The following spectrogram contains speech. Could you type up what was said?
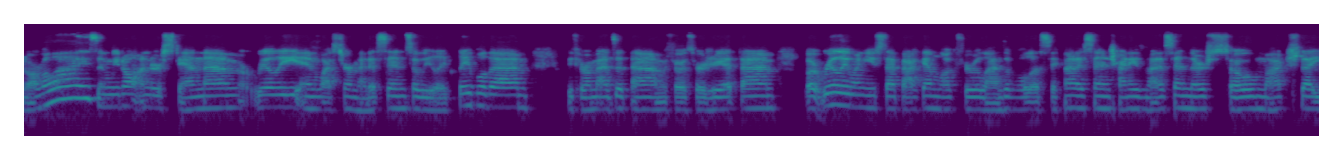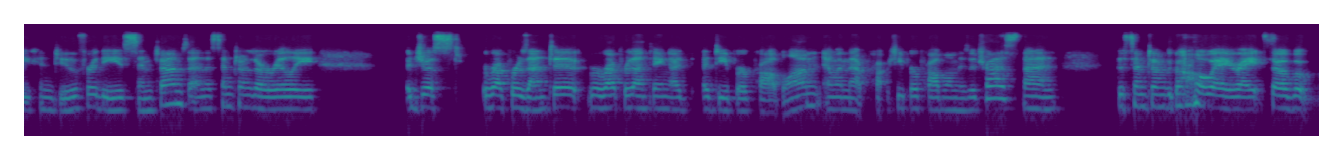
normalized and we don't understand them really in Western medicine. So we like label them, we throw meds at them, we throw surgery at them. But really, when you step back and look through a lens of holistic medicine, Chinese medicine, there's so much that you can do for these symptoms. And the symptoms are really just represented we're representing a, a deeper problem. And when that pro- deeper problem is addressed then the symptoms go away right? So but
